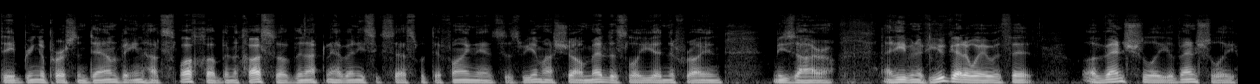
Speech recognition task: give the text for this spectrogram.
they bring a person down. Ve'in hatzlacha b'nechasav. They're not going to have any success with their finances. V'yim hashal medes lo yeh nifrayin mizara. And even if you get away with it, eventually, eventually,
